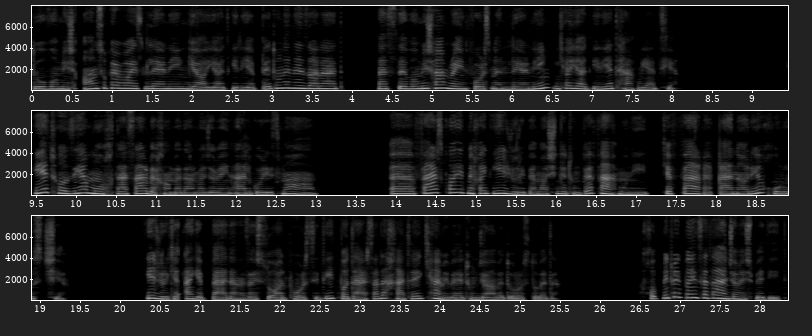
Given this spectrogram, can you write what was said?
دومیش unsupervised learning یا یادگیری بدون نظارت و سومیش هم reinforcement learning یا یادگیری تقویتیه. یه توضیح مختصر بخوام بدم راجع به این الگوریتما فرض کنید می‌خواید یه جوری به ماشینتون بفهمونید که فرق قناری و خروس چیه. یه جوری که اگه بعدا ازش سوال پرسیدید با درصد خطای کمی بهتون جواب درستو بده. خب می‌تونید با این ستا انجامش بدید.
